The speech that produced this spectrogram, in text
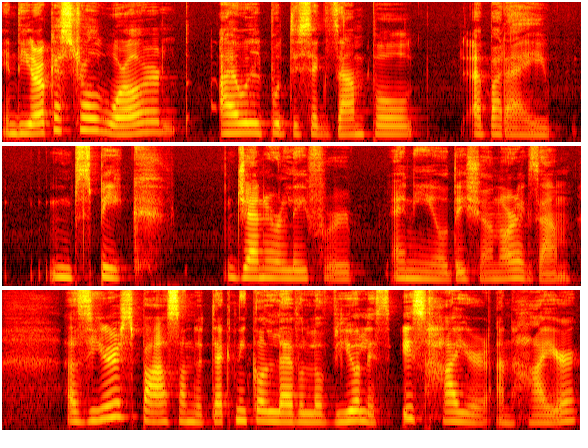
In the orchestral world, I will put this example, uh, but I speak generally for any audition or exam. As years pass and the technical level of violists is higher and higher,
